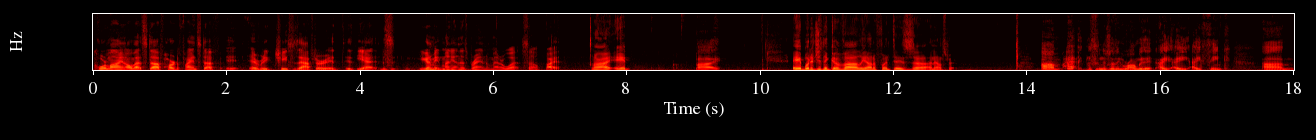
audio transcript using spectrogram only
core line, all that stuff, hard to find stuff. It, everybody chases after it, it. Yeah, this is, you're gonna make money on this brand no matter what. So buy it. All right, Abe. Bye. Abe, what did you think of uh, Liana Fuente's uh, announcement? Um, I, listen, there's nothing wrong with it. I, I, I think um,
